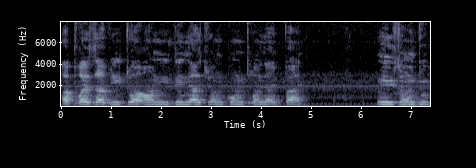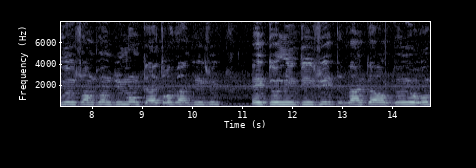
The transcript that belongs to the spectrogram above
Après sa victoire en Ligue des Nations contre l'Espagne, ils sont double champions du monde 98 et 2018, vainqueurs de l'Euro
